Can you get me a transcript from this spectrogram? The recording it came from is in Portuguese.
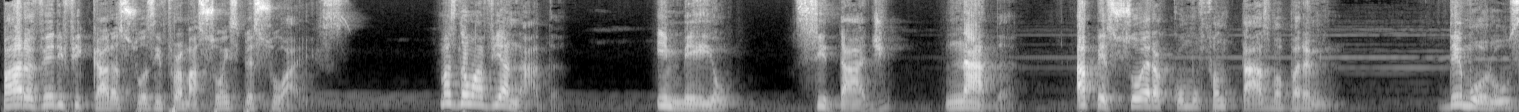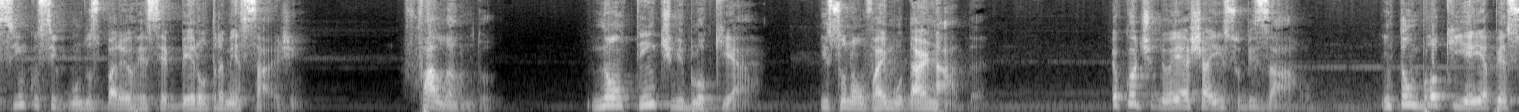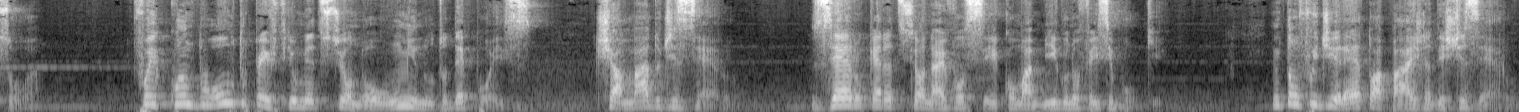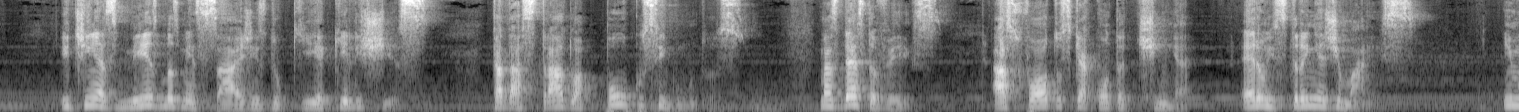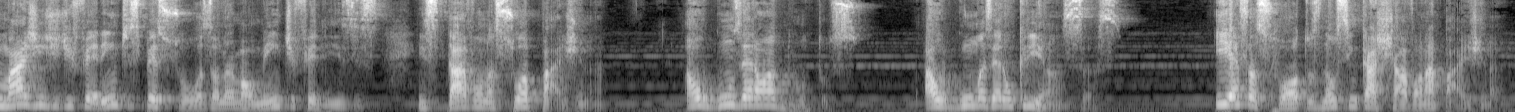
para verificar as suas informações pessoais. Mas não havia nada. E-mail, cidade, nada. A pessoa era como um fantasma para mim. Demorou cinco segundos para eu receber outra mensagem falando: Não tente me bloquear. Isso não vai mudar nada. Eu continuei a achar isso bizarro. Então bloqueei a pessoa. Foi quando outro perfil me adicionou um minuto depois, chamado de Zero. Zero quer adicionar você como amigo no Facebook. Então fui direto à página deste Zero e tinha as mesmas mensagens do que aquele X, cadastrado há poucos segundos. Mas desta vez, as fotos que a conta tinha eram estranhas demais. Imagens de diferentes pessoas anormalmente felizes estavam na sua página. Alguns eram adultos, algumas eram crianças. E essas fotos não se encaixavam na página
